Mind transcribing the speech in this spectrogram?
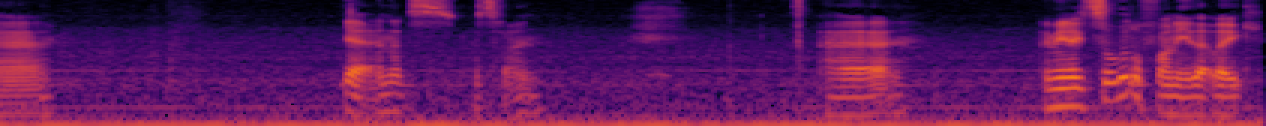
Uh, yeah, and that's that's fine. Uh, I mean, it's a little funny that like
